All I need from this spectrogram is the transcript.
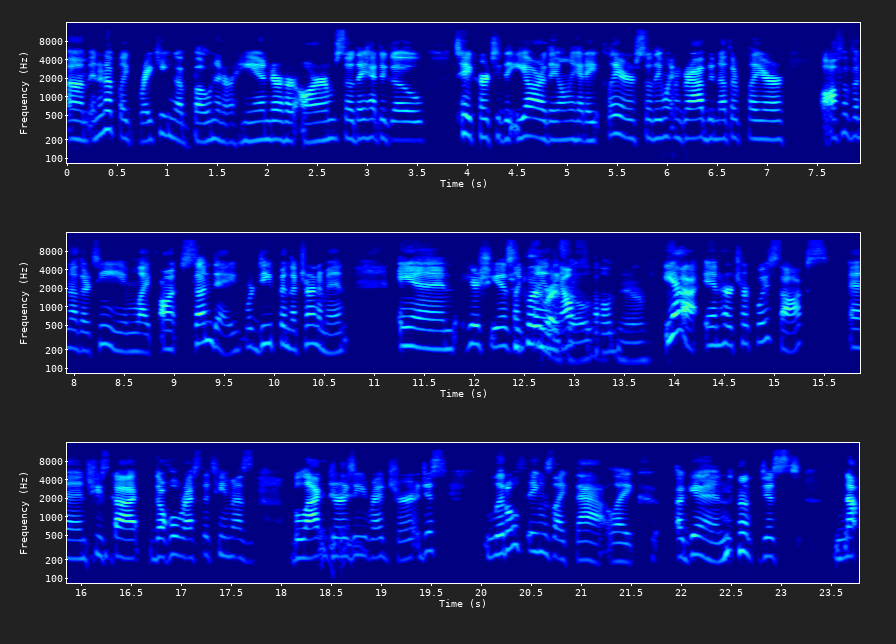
um ended up like breaking a bone in her hand or her arm so they had to go take her to the ER they only had eight players so they went and grabbed another player off of another team like on Sunday we're deep in the tournament and here she is She like playing right the field. outfield Yeah. yeah, in her turquoise socks. And she's got the whole rest of the team has black jersey, red shirt, just little things like that. Like, again, just not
